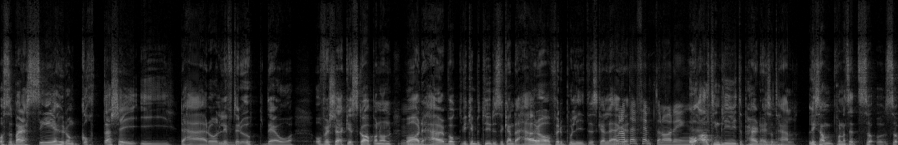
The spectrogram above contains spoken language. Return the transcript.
och så bara se hur de gottar sig i det här och lyfter upp det och, och försöker skapa någon, vad det här, vad, vilken betydelse kan det här ha för det politiska Men att läget? en 15-åring... Och allting blir lite Paradise Hotel. Liksom på något sätt så, så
